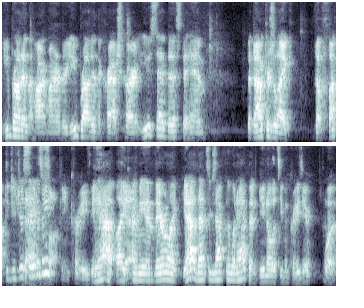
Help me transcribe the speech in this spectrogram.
you brought in the heart monitor. You brought in the crash cart. You said this to him." The doctors are like, "The fuck did you just That's say to me?" fucking crazy. Yeah, like Yeah. I mean, and they were like, "Yeah, that's exactly what happened." You know what's even crazier? What?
